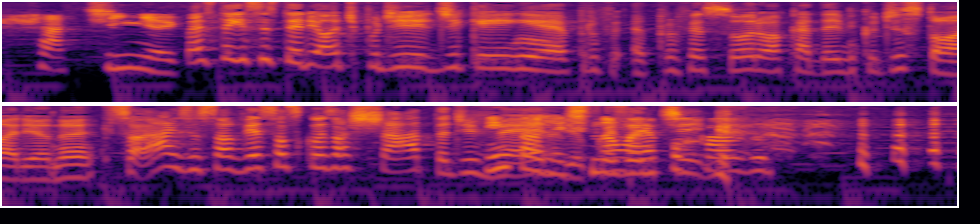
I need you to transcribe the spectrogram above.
chatinha. Mas tem esse estereótipo de, de quem é, profe- é professor ou acadêmico de história, né? Que só, ai, você só vê essas coisas chatas de Então, velho, gente, coisa não é antiga. por causa.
